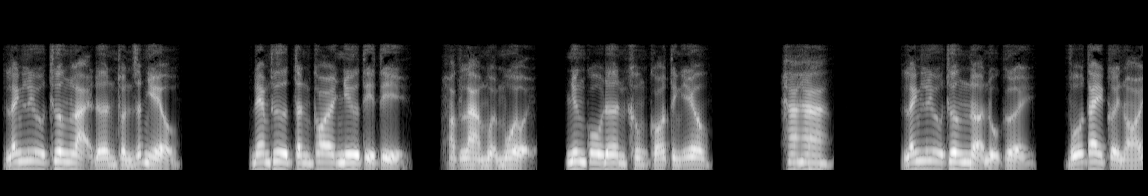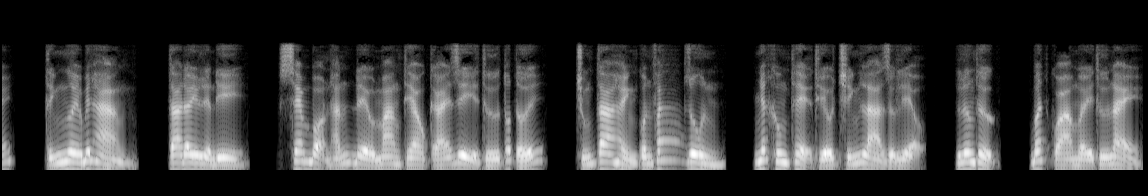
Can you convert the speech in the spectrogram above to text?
Lãnh lưu thương lại đơn thuần rất nhiều. Đem thư tân coi như tỷ tỷ, hoặc là muội muội, nhưng cô đơn không có tình yêu. Ha ha. Lãnh lưu thương nở nụ cười, vỗ tay cười nói, tính ngươi biết hàng, ta đây liền đi, xem bọn hắn đều mang theo cái gì thứ tốt tới, chúng ta hành quân phát run, nhất không thể thiếu chính là dược liệu, lương thực, bất quá mấy thứ này,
